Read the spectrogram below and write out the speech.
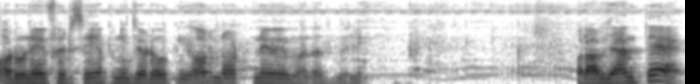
और उन्हें फिर से अपनी जड़ों की ओर लौटने में मदद मिली। और आप जानते हैं,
